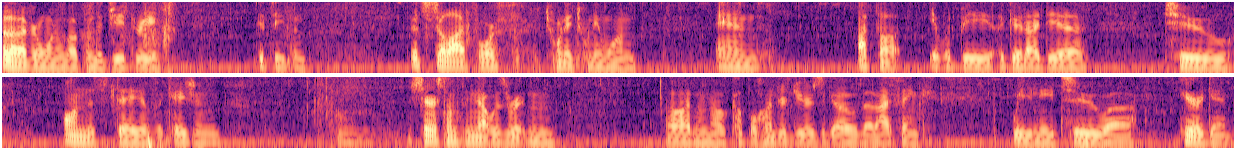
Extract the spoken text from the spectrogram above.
Hello, everyone, welcome to G3. It's Ethan. It's July 4th, 2021, and I thought it would be a good idea to, on this day of occasion, um, share something that was written, oh, I don't know, a couple hundred years ago that I think we need to uh, hear again.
